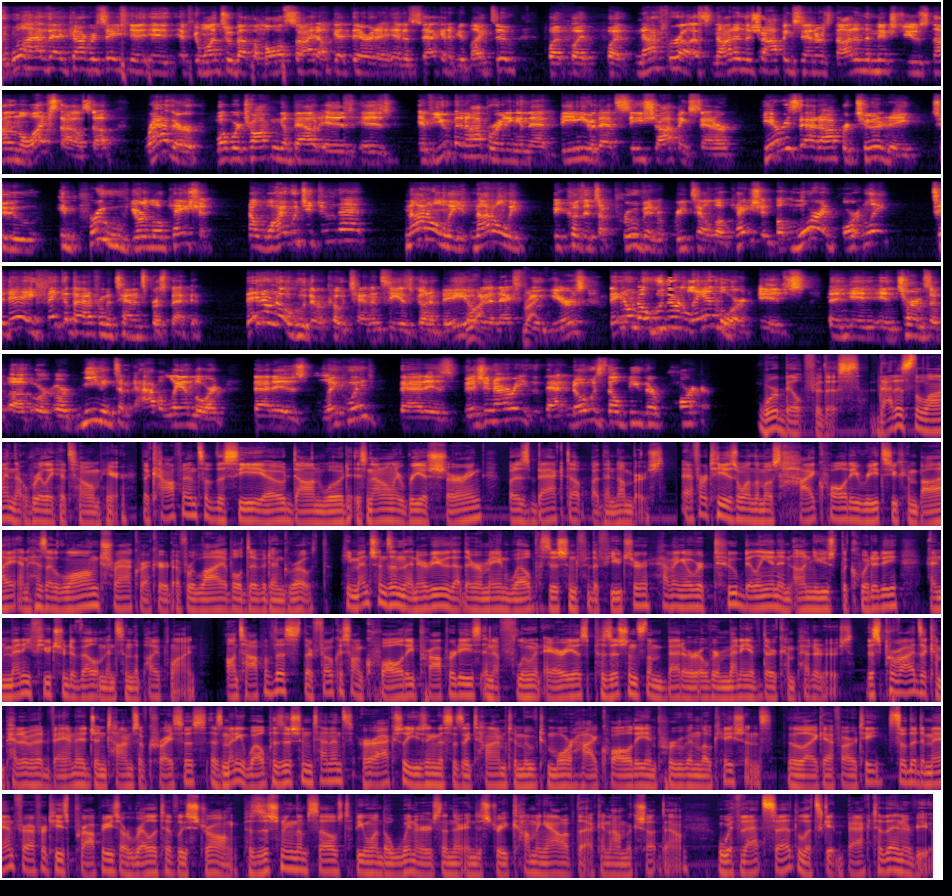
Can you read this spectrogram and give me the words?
we'll have that conversation if you want to about the mall side. I'll get there in a, in a second if you'd like to. But but but not for us. Not in the shopping centers. Not in the mixed use. Not in the lifestyle stuff. Rather, what we're talking about is is if you've been operating in that B or that C shopping center, here is that opportunity to improve your location. Now, why would you do that? Not only not only because it's a proven retail location, but more importantly, today think about it from a tenant's perspective. They don't know who their co-tenancy is going to be over the next right. few years. They don't know who their landlord is in, in, in terms of, of or, or needing to have a landlord that is liquid, that is visionary, that knows they'll be their partner. We're built for this. That is the line that really hits home here. The confidence of the CEO, Don Wood, is not only reassuring, but is backed up by the numbers. FRT is one of the most high quality REITs you can buy and has a long track record of reliable dividend growth. He mentions in the interview that they remain well positioned for the future, having over 2 billion in unused liquidity and many future developments in the pipeline. On top of this, their focus on quality properties in affluent areas positions them better over many of their competitors. This provides a competitive advantage in times of crisis, as many well positioned tenants are actually using this as a time to move to more high quality and proven locations, like FRT. So the demand for FRT's properties are relatively strong, positioning themselves to be one of the winners in their industry coming out of the economic shutdown. With that said, let's get back to the interview.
